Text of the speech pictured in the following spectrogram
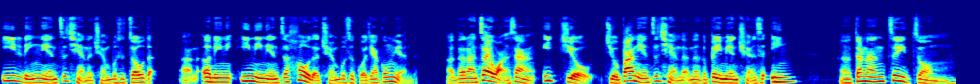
一零年之前的全部是州的啊，二零一零年之后的全部是国家公园的啊。当然再往上，一九九八年之前的那个背面全是鹰。呃，当然这种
